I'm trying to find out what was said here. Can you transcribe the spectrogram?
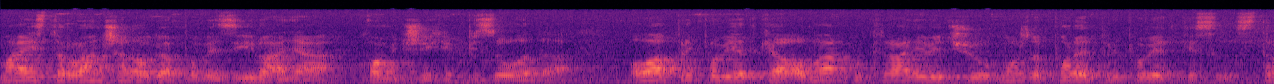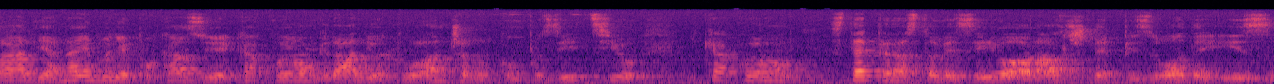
majstor lančanog povezivanja komičnih epizoda. Ova pripovjetka o Marku Kraljeviću, možda pored pripovjetke Stradija, najbolje pokazuje kako je on gradio tu lančanu kompoziciju i kako je on stepenasto vezivao različite epizode iz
